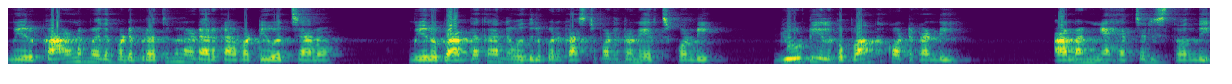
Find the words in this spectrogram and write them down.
మీరు కాళ్ళ మీద పడి బ్రతిమలాడారు కాబట్టి వచ్చాను. మీరు బద్ధకాన్ని వదులుకొని కష్టపడటం నేర్చుకోండి. డ్యూటీలకు బంక కొట్టకండి. అనన్య హెచ్చరిస్తోంది.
